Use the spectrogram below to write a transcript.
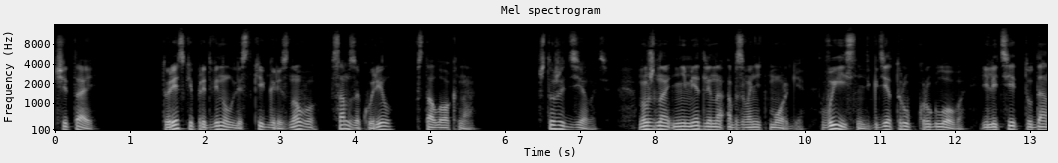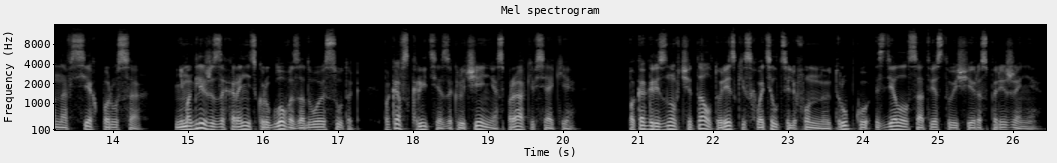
читай. Турецкий придвинул листки к Грязнову, сам закурил, встал у окна. Что же делать? Нужно немедленно обзвонить морги, выяснить, где труп Круглова, и лететь туда на всех парусах. Не могли же захоронить Круглова за двое суток, пока вскрытие, заключение, справки всякие. Пока Грязнов читал, Турецкий схватил телефонную трубку, сделал соответствующие распоряжения.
